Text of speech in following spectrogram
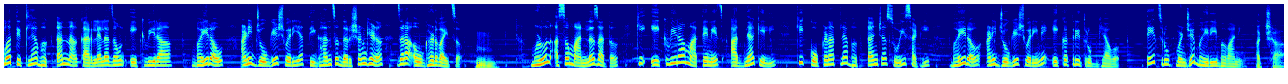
मग तिथल्या भक्तांना कार्ल्याला जाऊन एकविरा भैरव आणि जोगेश्वरी या तिघांचं दर्शन घेणं जरा अवघड व्हायचं. म्हणून असं मानलं जातं की एकविरा मातेनेच आज्ञा केली की कोकणातल्या भक्तांच्या सोयीसाठी भैरव आणि जोगेश्वरीने एकत्रित रूप घ्यावं. तेच रूप म्हणजे भैरी भवानी. अच्छा.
